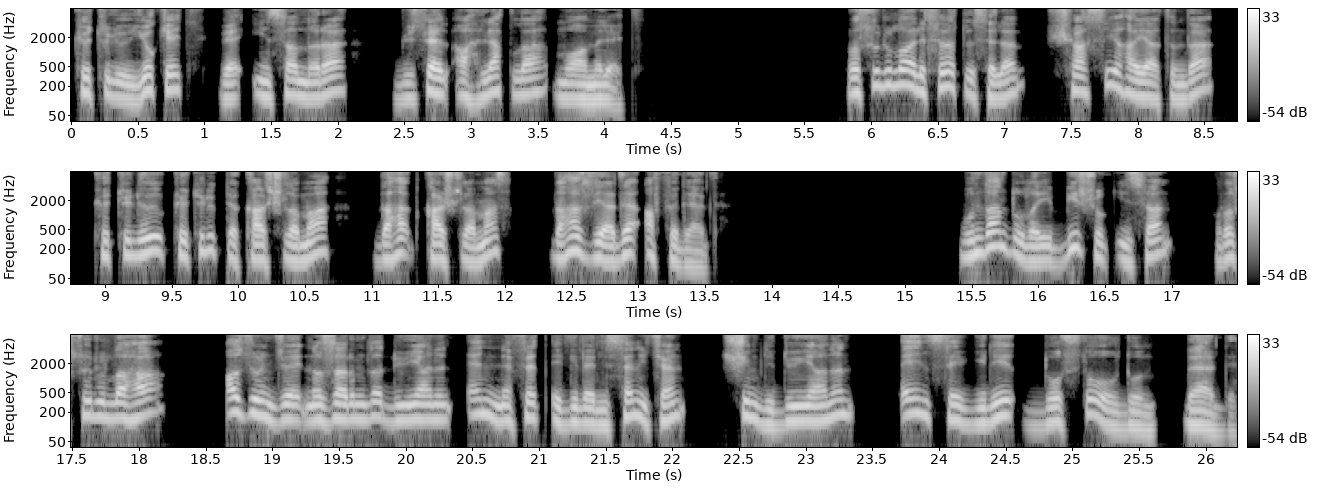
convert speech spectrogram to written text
kötülüğü yok et ve insanlara güzel ahlakla muamele et. Resulullah Aleyhisselatü Vesselam şahsi hayatında kötülüğü kötülükle karşılama, daha karşılamaz, daha ziyade affederdi. Bundan dolayı birçok insan Resulullah'a az önce nazarımda dünyanın en nefret edilen insan iken şimdi dünyanın en sevgili dostu oldun derdi.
